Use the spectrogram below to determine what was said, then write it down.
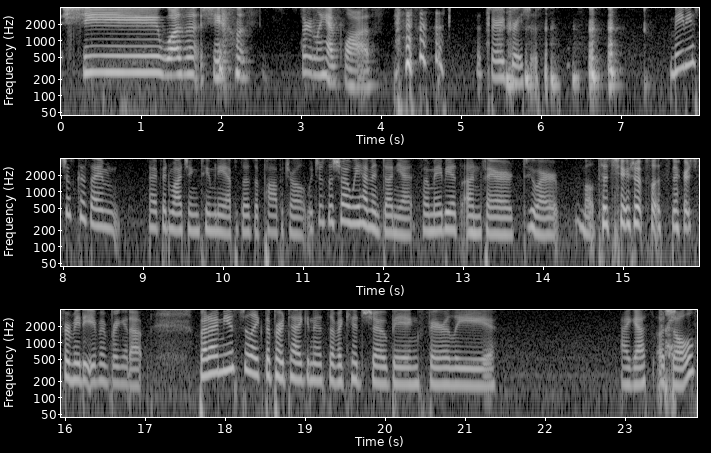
She wasn't she was certainly had flaws. That's very gracious. maybe it's just because I'm I've been watching too many episodes of Paw Patrol, which is a show we haven't done yet. So maybe it's unfair to our multitude of listeners for me to even bring it up. But I'm used to like the protagonists of a kids show being fairly, I guess, adult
